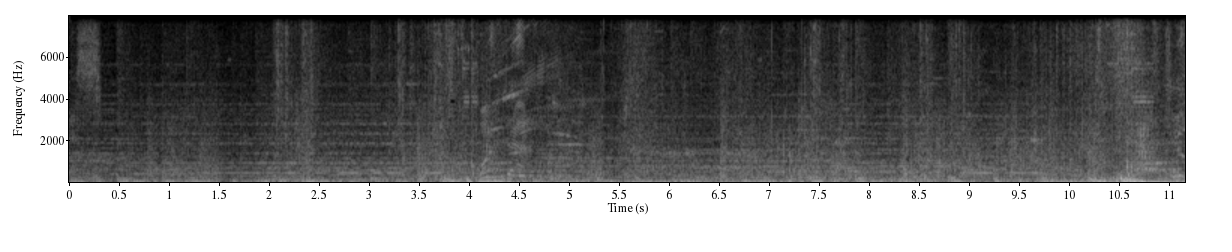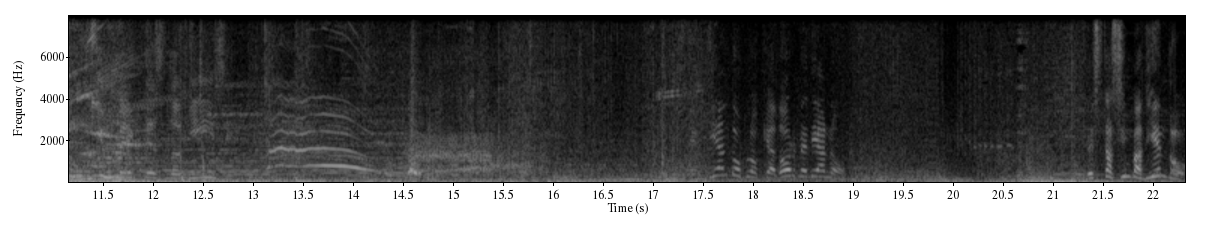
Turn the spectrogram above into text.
this. One down. Two, you make this look easy. Bloqueador mediano. ¡Me estás invadiendo!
